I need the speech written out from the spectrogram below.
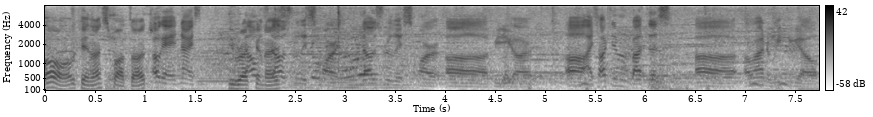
Oh, okay. Nice spot dodge. Okay, nice. He That was, recognized. that was really smart. That was really smart, uh, BDR. Uh, I talked to him about this uh, around a week ago,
